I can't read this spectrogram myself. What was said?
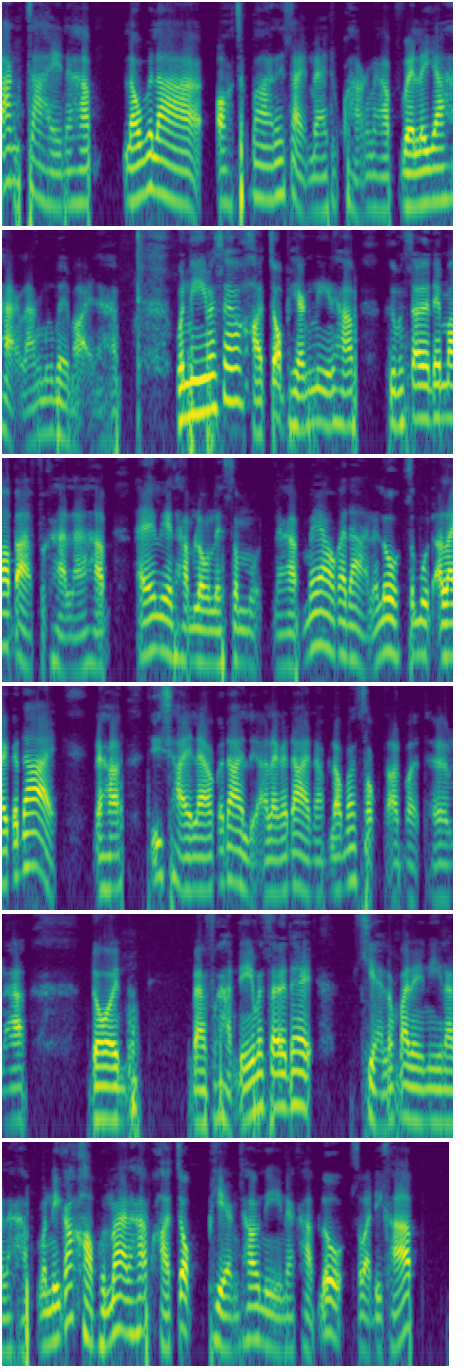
ตั้งใจนะครับ แล้วเวลาออกจากบ้านให้ใส่แมสทุกครั้งนะครับ เว้นระยะห่างล้างมือบ่อยๆนะครับ วันนี้มาสเตอร์ก็ขอจบเพียงนี้นะครับ คือมาสเตอร์ได้มอบแบบฝึกหัดแล้วครับ ให้นักเรียนทำลงในสมุดนะครับ ไม่เอากระดาษนะลูกสมุดอะไรก็ได้นะครับ ที่ใช้แล้วก็ได้หรืออะไรก็ได้นะครับแล้วมาส่งตอนเปิดเทอมนะครับ โดยแบบฝึกหัดนี้มาสเตอร์ได้ เขียนลงไปในนี้แล้วนะครับ วันนี้ก็ขอบคุณมากนะครับ ขอจบเพียงเท่านี้นะครับ ลูก สวัสดีครับ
